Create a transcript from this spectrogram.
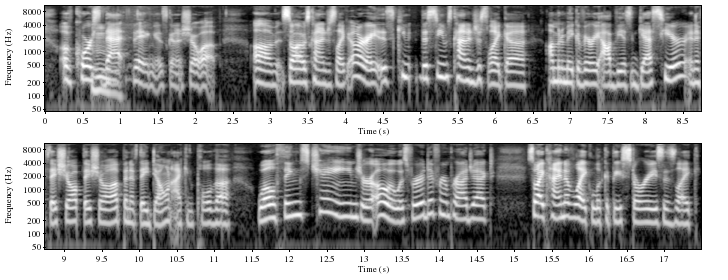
of course that thing is gonna show up. Um, so I was kind of just like, all right, this ke- this seems kind of just like a I'm gonna make a very obvious guess here, and if they show up, they show up, and if they don't, I can pull the well, things change, or oh, it was for a different project. So I kind of like look at these stories as like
